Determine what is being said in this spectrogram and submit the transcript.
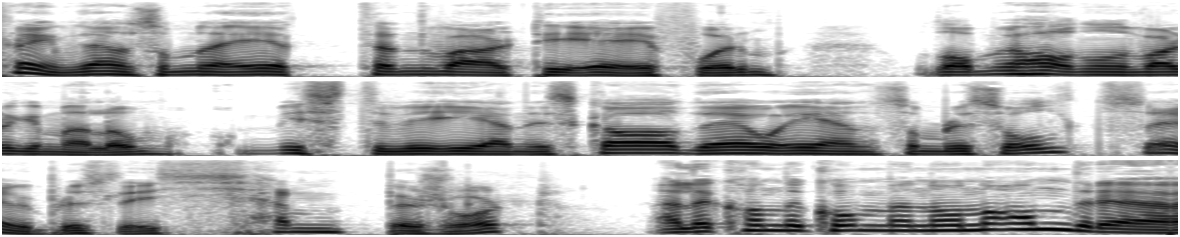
trenger vi dem som er, til enhver tid er i form. Og Da må vi ha noen å velge mellom. Mister vi én i skade og én som blir solgt, så er vi plutselig kjempeshort. Eller kan det komme noen andre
